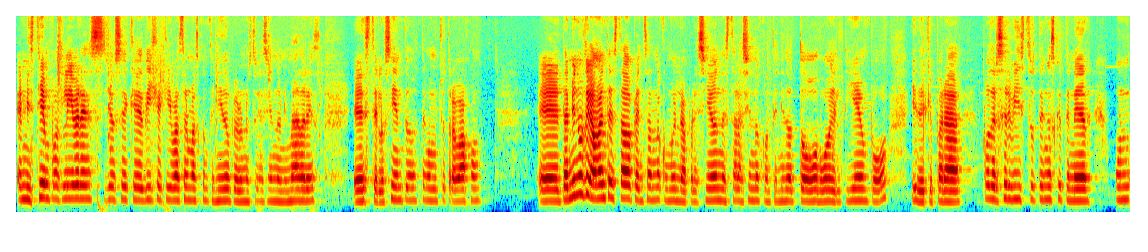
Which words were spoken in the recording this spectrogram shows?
en mis tiempos libres, yo sé que dije que iba a hacer más contenido, pero no estoy haciendo ni madres. Este, lo siento, tengo mucho trabajo. Eh, también últimamente he estado pensando como en la presión de estar haciendo contenido todo el tiempo y de que para poder ser visto tengas que tener un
